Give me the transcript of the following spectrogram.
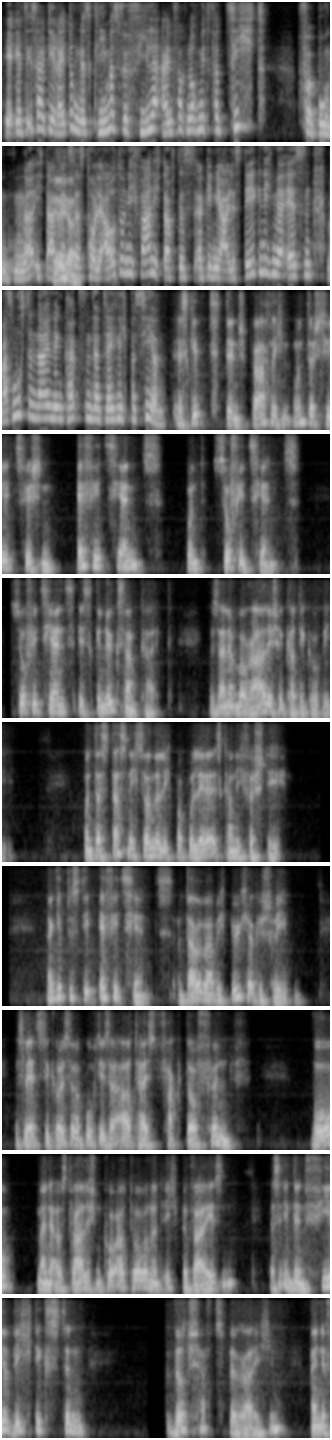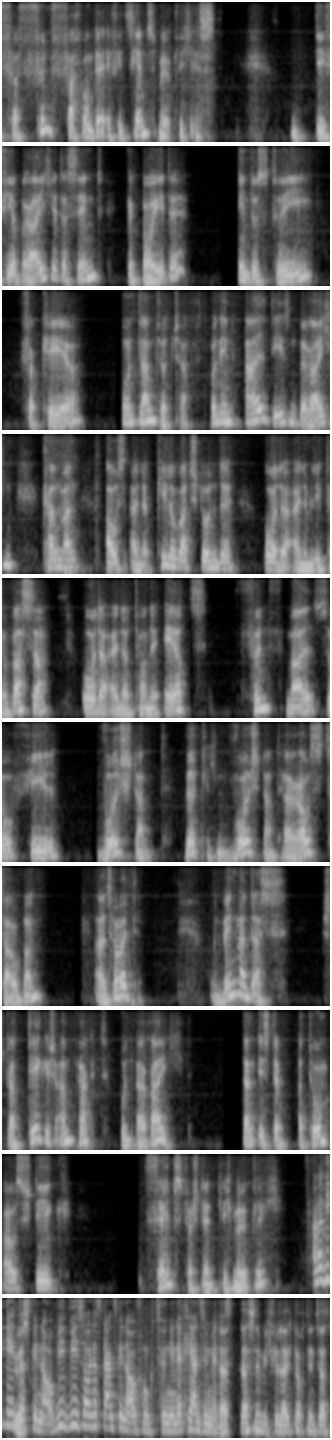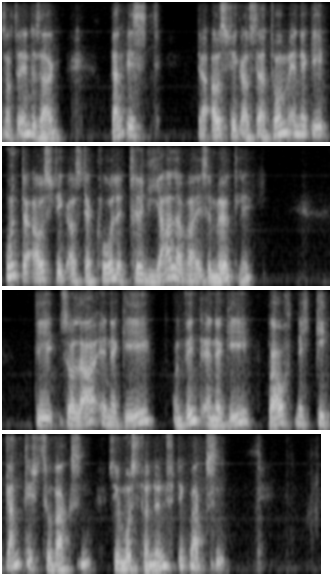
Jetzt ist halt die Rettung des Klimas für viele einfach noch mit Verzicht verbunden. Ne? Ich darf ja, jetzt ja. das tolle Auto nicht fahren, ich darf das äh, geniale Steak nicht mehr essen. Was muss denn da in den Köpfen tatsächlich passieren? Es gibt den sprachlichen Unterschied zwischen Effizienz und Suffizienz. Suffizienz ist Genügsamkeit. Das ist eine moralische Kategorie. Und dass das nicht sonderlich populär ist, kann ich verstehen. Dann gibt es die Effizienz. Und darüber habe ich Bücher geschrieben. Das letzte größere Buch dieser Art heißt Faktor 5, wo meine australischen Co-Autoren und ich beweisen, dass in den vier wichtigsten Wirtschaftsbereichen eine Verfünffachung der Effizienz möglich ist. Die vier Bereiche, das sind Gebäude, Industrie, Verkehr und Landwirtschaft. Und in all diesen Bereichen kann man aus einer Kilowattstunde oder einem Liter Wasser oder einer Tonne Erz fünfmal so viel Wohlstand wirklichen Wohlstand herauszaubern als heute. Und wenn man das strategisch anpackt und erreicht, dann ist der Atomausstieg selbstverständlich möglich. Aber wie geht das genau? Wie, wie soll das ganz genau funktionieren? Erklären Sie mir das. Lassen Sie mich vielleicht auch den Satz noch zu Ende sagen. Dann ist der Ausstieg aus der Atomenergie und der Ausstieg aus der Kohle trivialerweise möglich. Die Solarenergie und Windenergie braucht nicht gigantisch zu wachsen, sie muss vernünftig wachsen.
